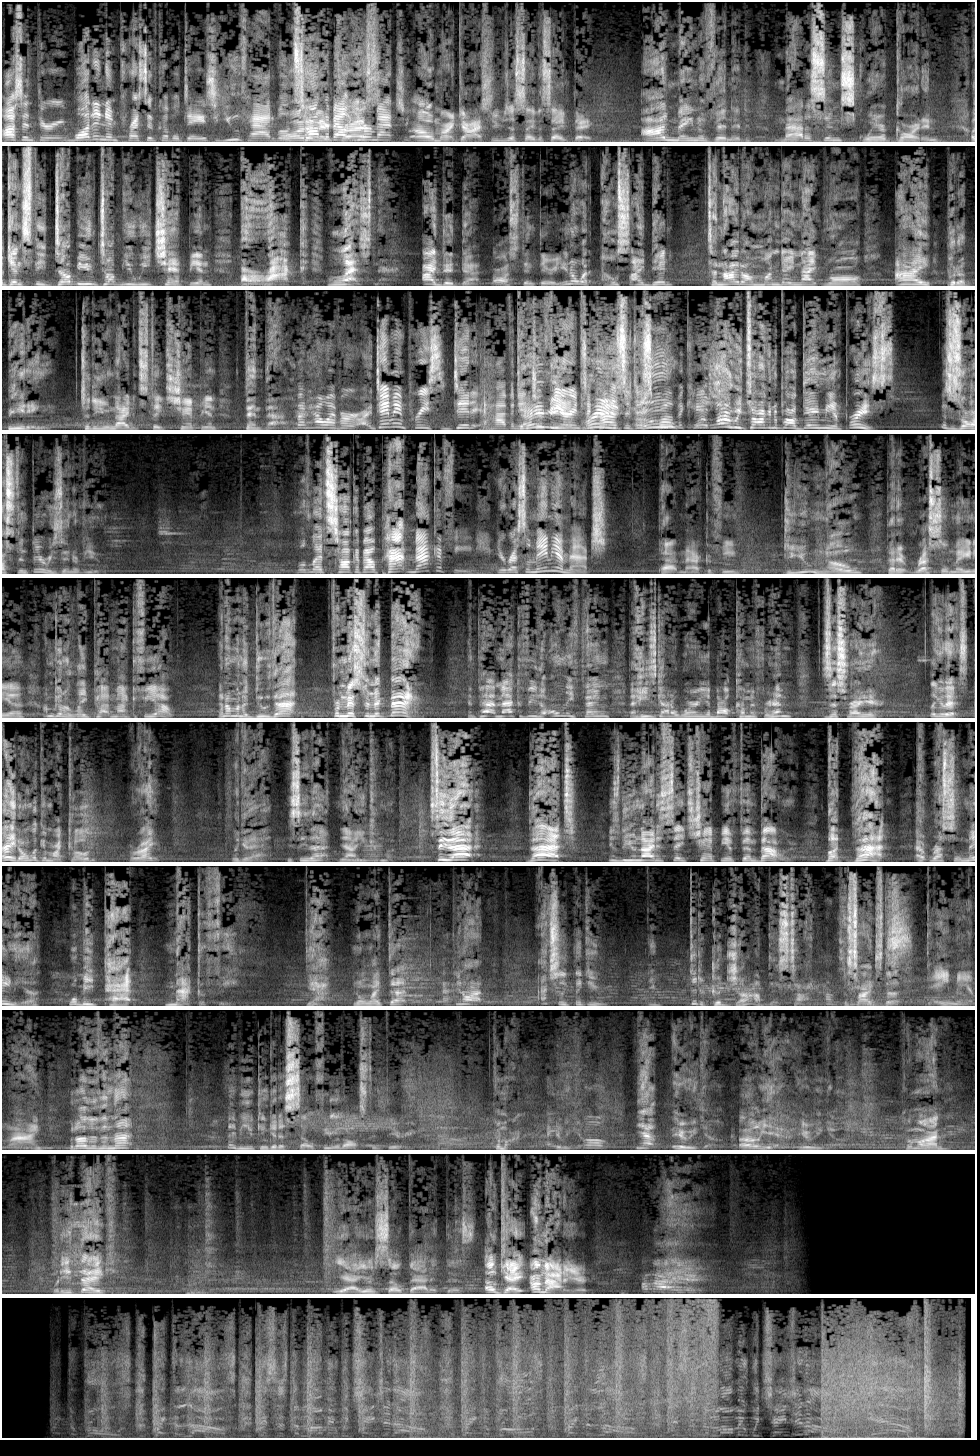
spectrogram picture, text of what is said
Austin Theory, what an impressive couple days you've had. Well, let's What talk about your match. Oh my gosh, you just say the same thing. I main evented Madison Square Garden against the WWE champion Brock Lesnar. I did that, Austin Theory. You know what else I did? Tonight on Monday Night Raw, I put a beating to the United States champion Finn Balor. But however, uh, Damian Priest did have an Damian interference and caused a Priest? Disqualification. Why are we talking about Damian Priest? This is Austin Theory's interview. Well, let's talk about Pat McAfee, your WrestleMania match. Pat McAfee. Do you know that at WrestleMania, I'm going to lay Pat McAfee out? And I'm going to do that for Mr. McMahon. And Pat McAfee, the only thing that he's got to worry about coming for him is this right here. Look at this. Hey, don't look at my code, all right? Look at that. You see that? Now you can look. See that? That is the United States champion Finn Balor. But that at WrestleMania will be Pat McAfee. Yeah, you don't like that? Uh. You know, I actually think you you did a good job this time. Oh, besides thanks. the Damian line. But other than that, maybe you can get a selfie with Austin Theory. Oh. Come on. Here we go. Well, Yep, here we go. Oh yeah, here we go. Come on. What do you think? Yeah, you're so bad at this. Okay, I'm out of here. I'm out of here. Laws. This is the moment we change it all.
